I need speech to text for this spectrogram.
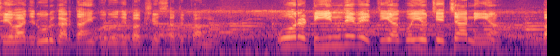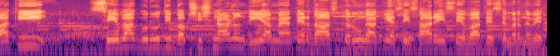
ਸੇਵਾ ਜ਼ਰੂਰ ਕਰਦਾ ਸੀ ਗੁਰੂ ਦੀ ਬਖਸ਼ਿਸ਼ ਸਦਕਾ। ਉਹ ਰੁਟੀਨ ਦੇ ਵਿੱਚ ਹੀ ਆ, ਕੋਈ ਉਚੇਚਾ ਨਹੀਂ ਆ। ਬਾਕੀ ਸੇਵਾ ਗੁਰੂ ਦੀ ਬਖਸ਼ਿਸ਼ ਨਾਲ ਹੁੰਦੀ ਆ ਮੈਂ ਤੇ ਅਰਦਾਸ ਕਰੂੰਗਾ ਕਿ ਅਸੀਂ ਸਾਰੇ ਹੀ ਸੇਵਾ ਤੇ ਸਿਮਰਨ ਵਿੱਚ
